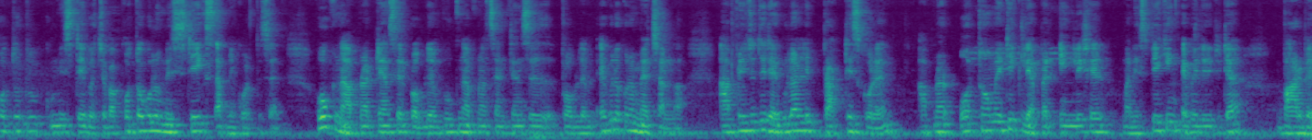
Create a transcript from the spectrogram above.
কতটুকু মিস্টেক হচ্ছে বা কতগুলো মিস্টেকস আপনি করতেছেন। হোক না আপনার টেন্সের প্রবলেম হোক না আপনার সেন্টেন্সের প্রবলেম এগুলো কোনো ম্যাচার না। আপনি যদি রেগুলারলি প্র্যাকটিস করেন আপনার অটোমেটিকলি আপনার ইংলিশের মানে স্পিকিং এবিলিটিটা বাড়বে।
